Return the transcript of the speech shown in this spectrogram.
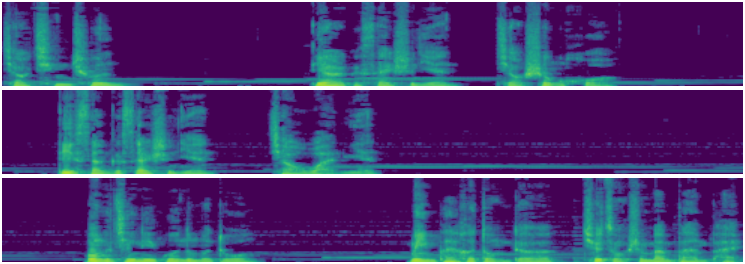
叫青春，第二个三十年叫生活，第三个三十年叫晚年。我们经历过那么多。”明白和懂得，却总是慢半拍。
